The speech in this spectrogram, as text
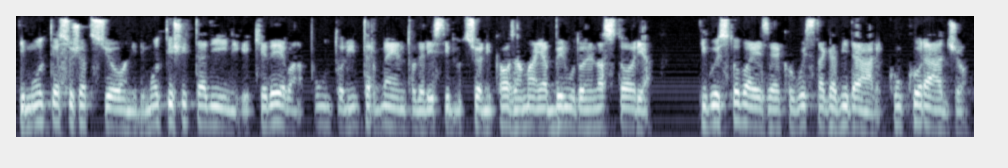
di molte associazioni, di molti cittadini che chiedevano appunto l'intervento delle istituzioni, cosa mai avvenuto nella storia di questo paese, ecco, questa capitale, con coraggio,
